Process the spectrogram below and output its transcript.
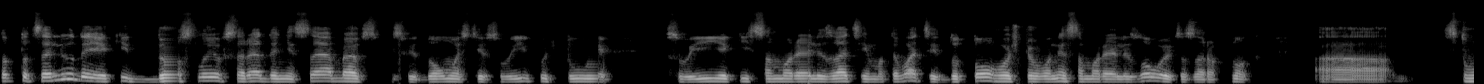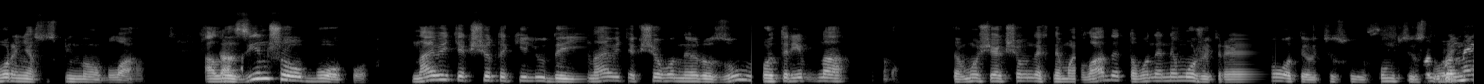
Тобто, це люди, які доросли всередині себе, в своїй свідомості, в своїй культурі, в своїй якійсь самореалізації, мотивації до того, що вони самореалізовуються за рахунок а, створення суспільного блага. Але так. з іншого боку, навіть якщо такі люди є, навіть якщо вони розумні, потрібна влада. тому що якщо в них немає влади, то вони не можуть реалізовувати оцю свою функцію створення.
